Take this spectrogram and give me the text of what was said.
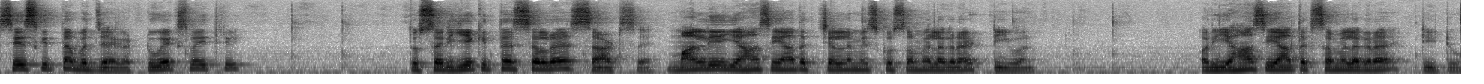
शेष कितना बच जाएगा? टू एक्स बाई थ्री तो सर ये कितने से चल रहा है? साठ से। मान लिए यहाँ से यहाँ तक चलने में इसको समय लग रहा है टी वन और यहाँ से यहाँ तक समय लग रहा है टी टू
